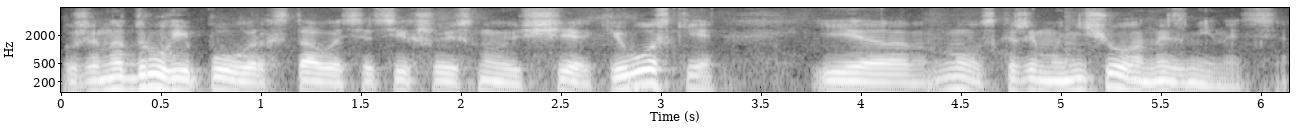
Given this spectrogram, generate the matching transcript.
вже на другий поверх ставиться цих, що існують ще кіоски. І, е, ну, скажімо, нічого не зміниться.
